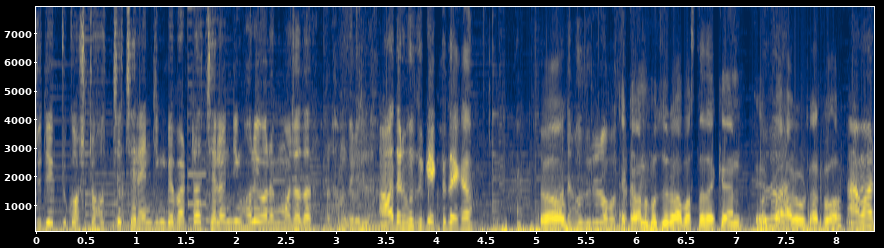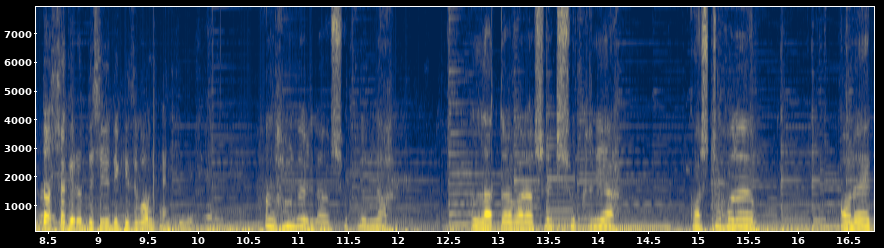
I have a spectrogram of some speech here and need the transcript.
যদি একটু কষ্ট হচ্ছে চ্যালেঞ্জিং ব্যাপারটা চ্যালেঞ্জিং হলে অনেক মজাদার আলহামদুলিল্লাহ। আমাদের হুজুরকে একটু দেখা তো হুজুরের অবস্থা। এখন হুজুরের অবস্থা দেখেন পাহাড় ওঠার পর। আমার দর্শকের উদ্দেশ্যে যদি কিছু বলতেন। আলহামদুলিল্লাহ শুক্রিল্লাহ আল্লাহর দরবারে অশেষ শুক্রিয়া। কষ্ট হলেও অনেক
